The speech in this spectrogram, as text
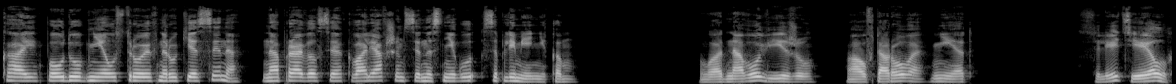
Кай, поудобнее устроив на руке сына, направился к валявшимся на снегу соплеменникам. «У одного вижу, а у второго нет». «Слетел,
